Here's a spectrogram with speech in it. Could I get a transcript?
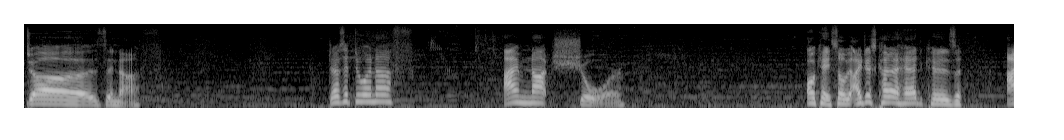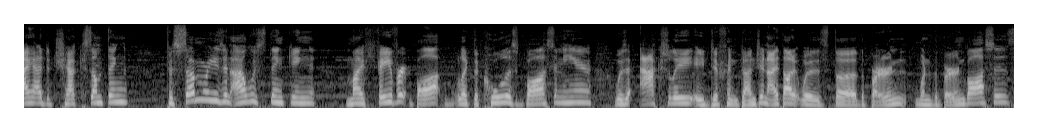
does enough. Does it do enough? I'm not sure. Okay, so I just cut ahead because I had to check something. For some reason, I was thinking my favorite boss, like the coolest boss in here, was actually a different dungeon. I thought it was the, the burn, one of the burn bosses,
